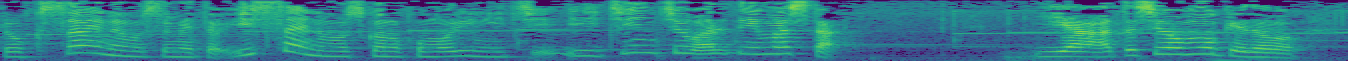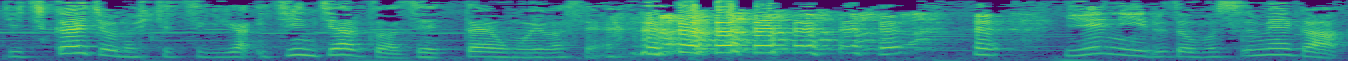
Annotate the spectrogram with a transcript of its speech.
6歳の娘と1歳の息子の子守に 1, 1日追われていました。いや私は思うけど自治会長の引き継ぎが1日あるとは絶対思いません。家にいると娘が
